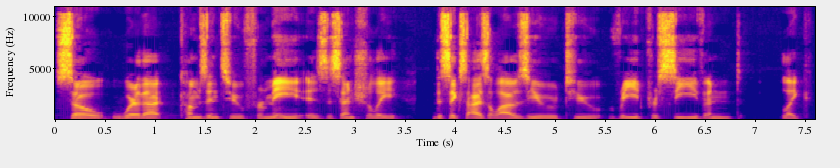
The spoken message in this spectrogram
So where that comes into for me is essentially the six eyes allows you to read, perceive, and like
